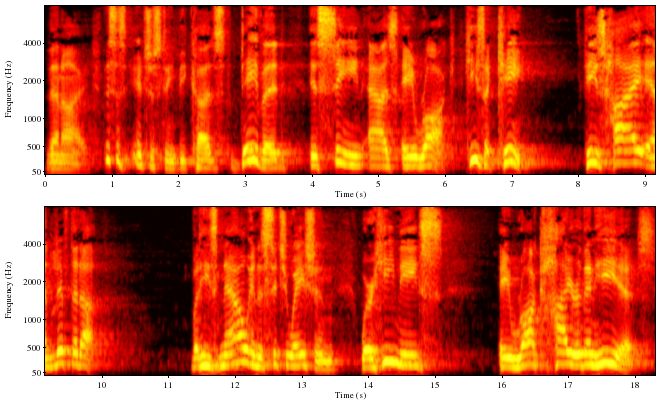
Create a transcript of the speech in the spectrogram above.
than I. This is interesting because David is seen as a rock. He's a king. He's high and lifted up. But he's now in a situation where he needs a rock higher than he is.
